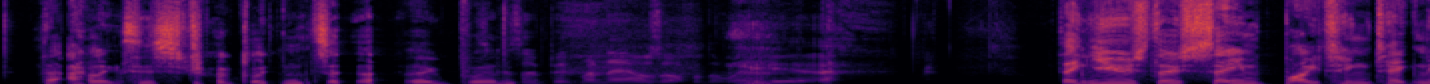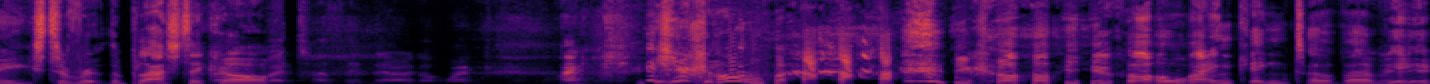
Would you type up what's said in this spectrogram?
that Alex is struggling to open. Because I bit my nails off on the way here. Then use those same biting techniques to rip the plastic off. My tooth in there. I got wank. wank. You got you got you got a wanking tub, have you?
